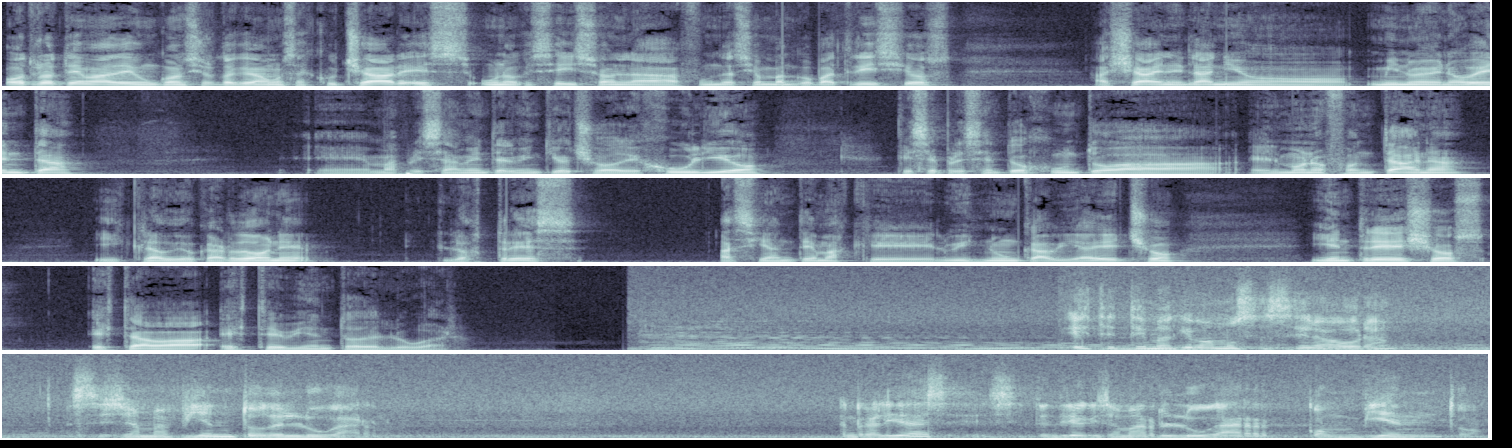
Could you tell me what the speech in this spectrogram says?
Otro tema de un concierto que vamos a escuchar es uno que se hizo en la Fundación Banco Patricios, allá en el año 1990, eh, más precisamente el 28 de julio, que se presentó junto a El Mono Fontana y Claudio Cardone. Los tres hacían temas que Luis nunca había hecho y entre ellos estaba este viento del lugar. Este tema que vamos a hacer ahora se llama Viento del Lugar. En realidad se, tendría que llamar lugar con viento.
